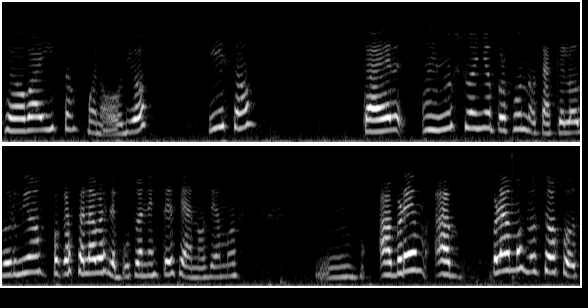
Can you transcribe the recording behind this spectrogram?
Jehová hizo, bueno, Dios hizo caer en un sueño profundo, o sea, que lo durmió. Pocas palabras, le puso anestesia, nos digamos, mm, abramos los ojos,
